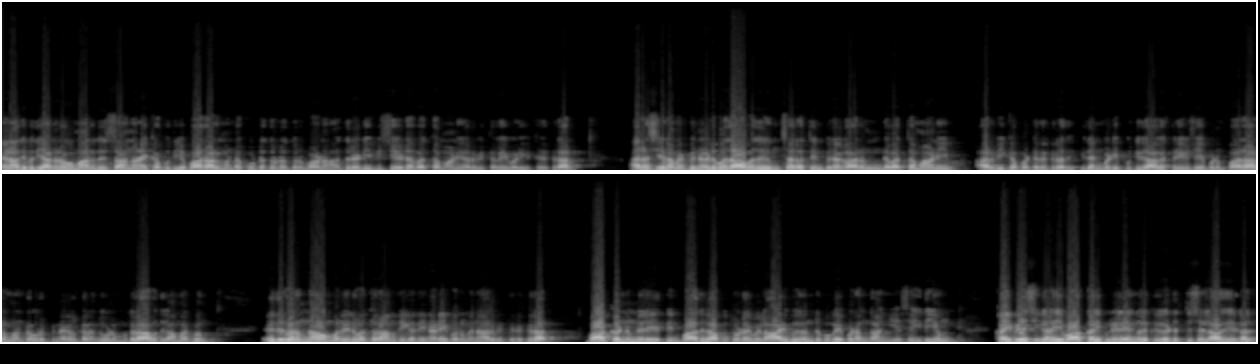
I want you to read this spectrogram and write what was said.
ஜனாதிபதி அனுரகுமார் திசாநாயக்க புதிய பாராளுமன்ற கூட்டத்தொடர் தொடர்பான அதிரடி விசேட வர்த்தமானி அறிவித்தலை வெளியிட்டிருக்கிறார். அரசியலமைப்பின் எழுபதாவது சரத்தின் பிரகாரம் இந்த வர்த்தமானி அறிவிக்கப்பட்டிருக்கிறது. இதன்படி புதிதாக தெரிவு செய்யப்படும் பாராளுமன்ற உறுப்பினர்கள் கலந்து கொள்ளும் முதலாவது அமர்வும் எதிர்வரும் நவம்பர் இருபத்தொராம் தேதி நடைபெறும் என அறிவித்திருக்கிறார். வாக்கெண்ணும் நிலையத்தின் பாதுகாப்பு தொடர்பில் ஆய்வு என்று புகைப்படம் தாங்கிய செய்தியும் கைபேசிகளை வாக்களிப்பு நிலையங்களுக்கு எடுத்து செல்லாதீர்கள்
